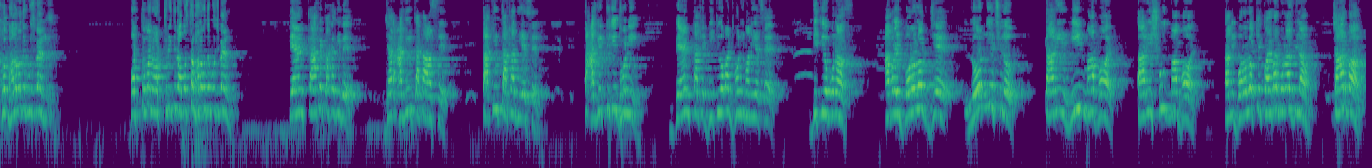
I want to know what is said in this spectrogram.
খুব ভালো মতো বুঝবেন। বর্তমান অর্থনীতির অবস্থা ভালো মতো বুঝবেন। ব্যাংক কাকে টাকা দিবে? যার আগেই টাকা আছে, তাকেই টাকা দিয়েছে। তা আগের থেকেই ধনী। ব্যাংক তাকে দ্বিতীয়বার ধনী বানিয়েছে। দ্বিতীয় বোনাস। আবার এই বড়লোক যে লোন নিয়েছিল, তারই ঋণ মাফ হয়, তারই সুদ মাফ হয়। তা আমি বড়লোককে কয়বার বোনাস দিলাম? চারবার।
